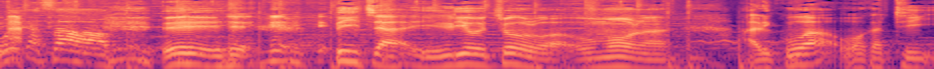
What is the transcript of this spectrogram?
Weka sawa. Eh, picha iliyochorwa umeona alikuwa wakati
